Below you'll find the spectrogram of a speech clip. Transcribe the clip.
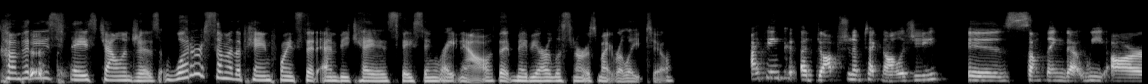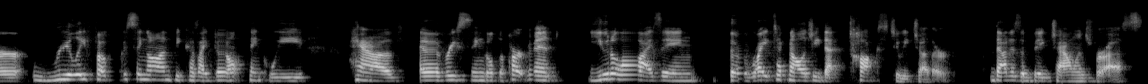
companies face challenges. What are some of the pain points that MBK is facing right now that maybe our listeners might relate to? I think adoption of technology is something that we are really focusing on because I don't think we have every single department utilizing the right technology that talks to each other. That is a big challenge for us.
